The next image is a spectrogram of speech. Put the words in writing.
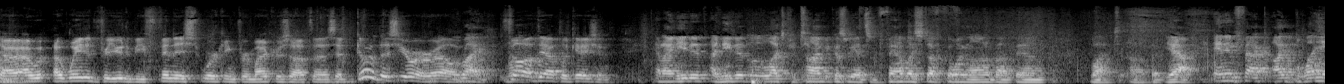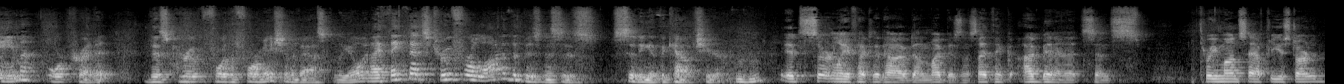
Yeah, I, w- I waited for you to be finished working for Microsoft, and I said, "Go to this URL, Right, Fill right. out the application." and I needed I needed a little extra time because we had some family stuff going on about then. But uh, but yeah, and in fact, I blame or credit this group for the formation of Ask Leo, and I think that's true for a lot of the businesses sitting at the couch here. It's certainly affected how I've done my business. I think I've been in it since three months after you started.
